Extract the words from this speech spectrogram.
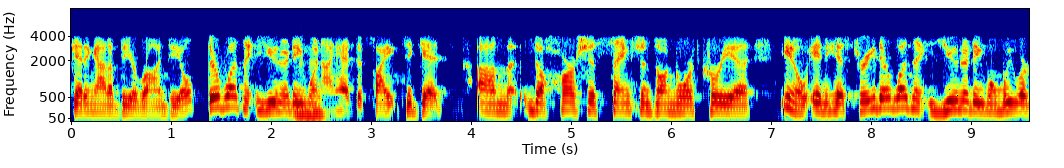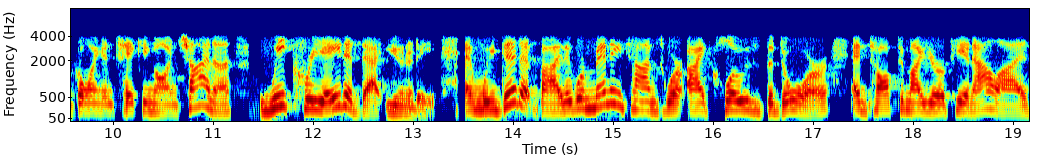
getting out of the Iran deal. There wasn't unity mm-hmm. when I had to fight to get um, the harshest sanctions on North Korea, you know, in history. There wasn't unity when we were going and taking on China. We created that unity, and we did it by. There were many times where I closed the door and talked to my European allies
